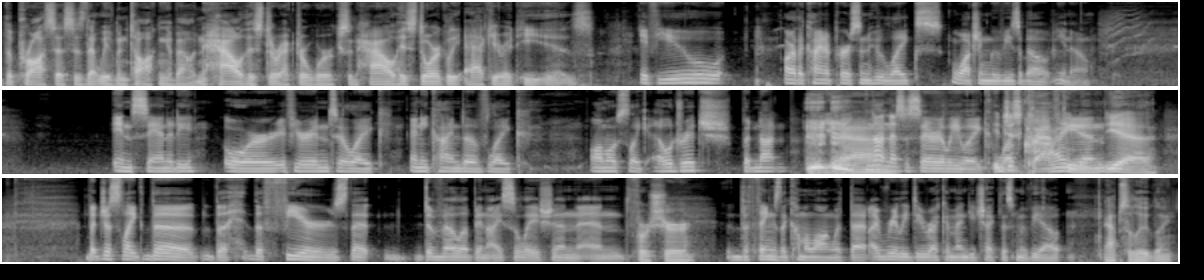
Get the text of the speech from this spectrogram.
the processes that we've been talking about and how this director works and how historically accurate he is. If you are the kind of person who likes watching movies about, you know, insanity, or if you're into like any kind of like almost like eldritch, but not Yeah. not necessarily like It just of, yeah, but just like the the the fears that develop in isolation and for sure. the things that come along with that. I really do recommend you check this movie out. Absolutely.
